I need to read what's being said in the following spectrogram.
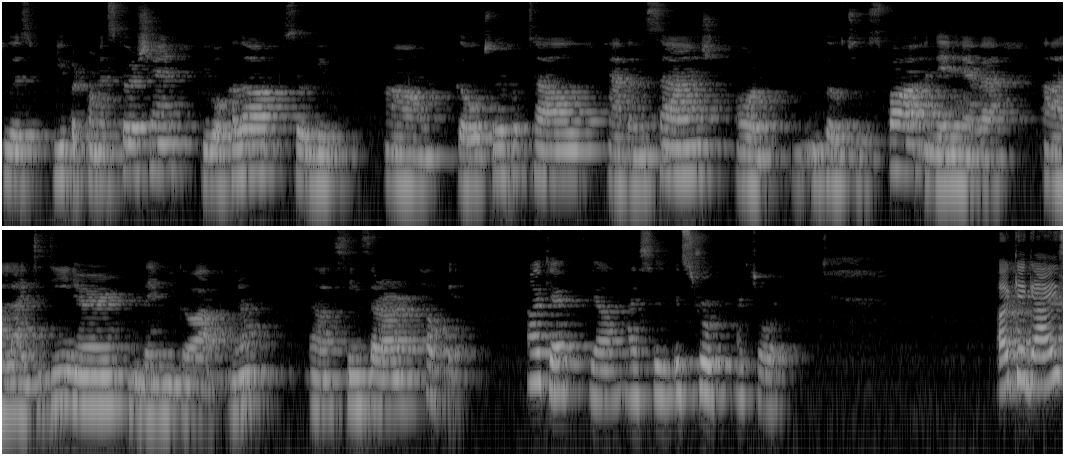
do a, you perform excursion, you walk a lot, so you um, go to a hotel, have a massage, or go to the spa, and then have a, light dinner, and then you go out. You know, uh, things that are healthy. Okay, yeah, I see. It's true, actually. Okay, guys,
